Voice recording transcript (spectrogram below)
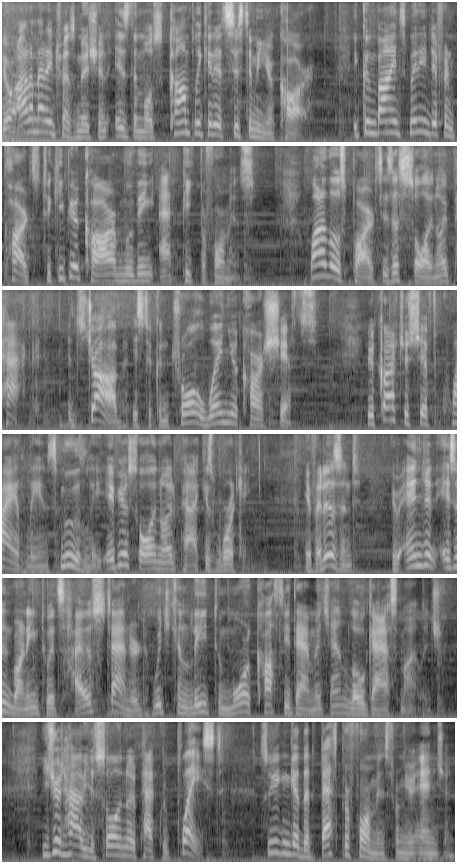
Your automatic transmission is the most complicated system in your car. It combines many different parts to keep your car moving at peak performance. One of those parts is a solenoid pack. Its job is to control when your car shifts. Your car should shift quietly and smoothly if your solenoid pack is working. If it isn't, your engine isn't running to its highest standard, which can lead to more costly damage and low gas mileage. You should have your solenoid pack replaced so you can get the best performance from your engine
